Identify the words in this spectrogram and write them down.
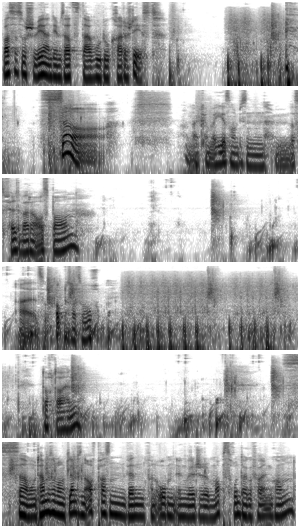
Was ist so schwer an dem Satz, da wo du gerade stehst? So. Und dann können wir hier jetzt noch ein bisschen das Feld weiter ausbauen. Also, oh, das war zu hoch. Doch dahin. So, momentan müssen wir noch ein klein bisschen aufpassen, wenn von oben irgendwelche Mobs runtergefallen kommen.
